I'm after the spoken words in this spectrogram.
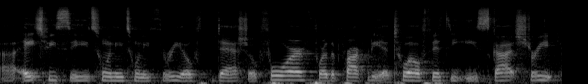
uh, HPC 2023-04 for the property at 1250 East Scott Street.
